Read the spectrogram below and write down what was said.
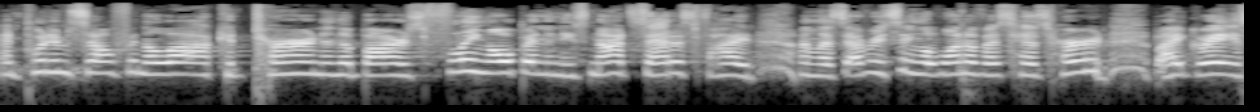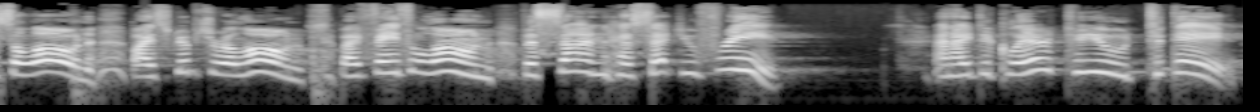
and put himself in the lock and turn, and the bars fling open, and he's not satisfied unless every single one of us has heard by grace alone, by scripture alone, by faith alone, the Son has set you free. And I declare to you today,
